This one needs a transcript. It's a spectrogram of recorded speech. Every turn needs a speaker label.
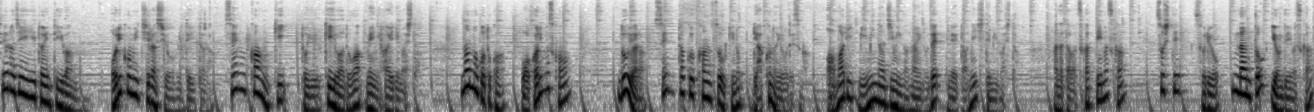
Speaker 1: セーラ G21 折り込みチラシを見ていたら洗艦機というキーワードが目に入りました。何のことか分かりますか？どうやら洗濯乾燥機の略のようですがあまり耳なじみがないのでネタにしてみました。あなたは使っていますか？そしてそれを何と呼んでいますか？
